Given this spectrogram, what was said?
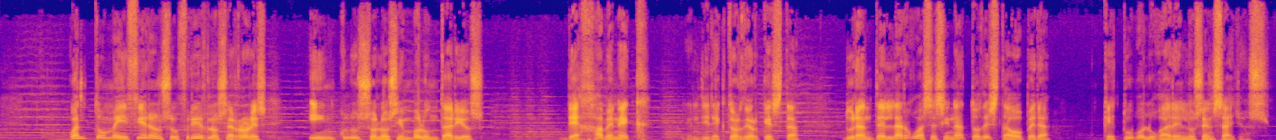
cuánto me hicieron sufrir los errores, incluso los involuntarios, de Habeneck, el director de orquesta, durante el largo asesinato de esta ópera que tuvo lugar en los ensayos.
